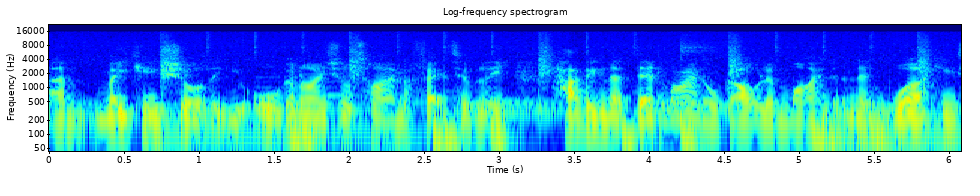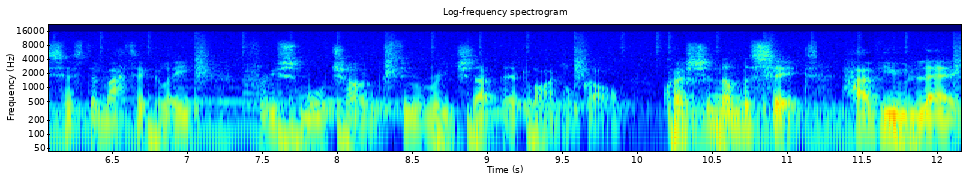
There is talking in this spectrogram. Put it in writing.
um, making sure that you organise your time effectively, having that deadline or goal in mind, and then working systematically through small chunks to reach that deadline or goal. Question number six, have you led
